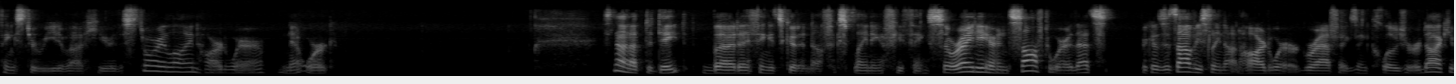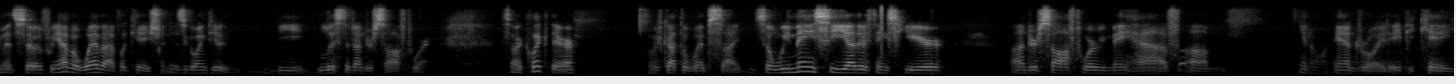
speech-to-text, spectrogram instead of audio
things to read about here. The storyline, hardware, network. It's not up to date, but I think it's good enough explaining a few things. So right here in software, that's because it's obviously not hardware or graphics and enclosure or documents. So if we have a web application, it's going to be listed under software. So I click there, we've got the website. So we may see other things here under software. We may have, um, you know, Android APK,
